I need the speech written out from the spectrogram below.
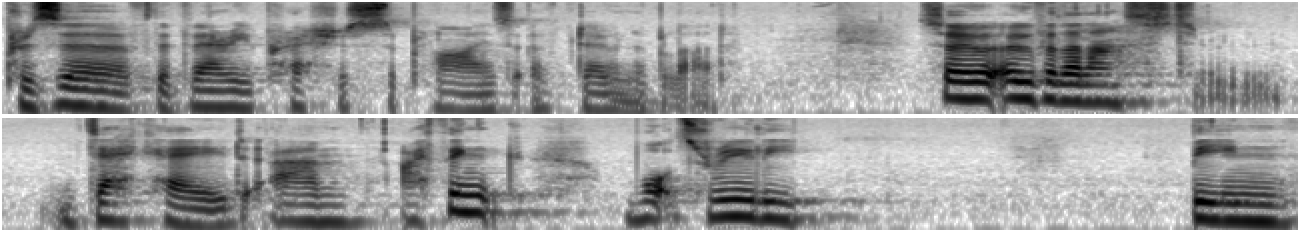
preserve the very precious supplies of donor blood. So over the last decade, um, I think what's really been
